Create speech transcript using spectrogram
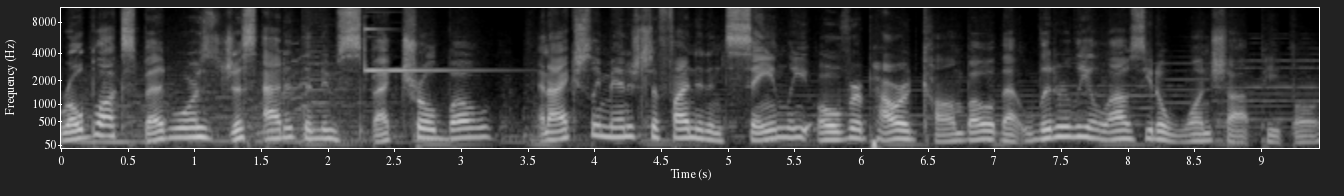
Roblox Bed Wars just added the new Spectral Bow, and I actually managed to find an insanely overpowered combo that literally allows you to one-shot people.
